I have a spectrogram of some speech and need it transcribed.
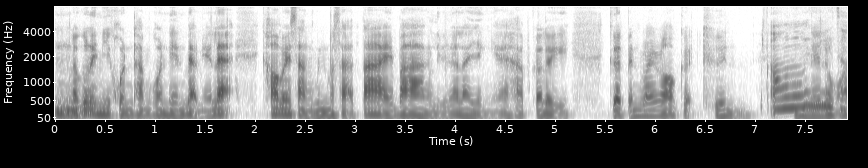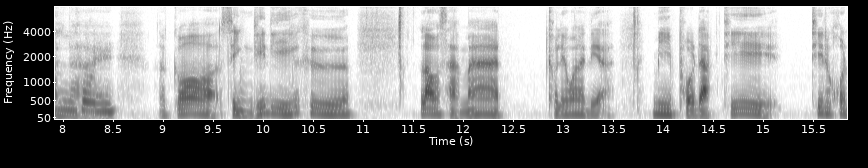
อืมเราก็เลยมีคนทำคอนเทนต์แบบนี้แหละ เข้าไปสั่งเป็นภาษาใต้บ้างหรืออะไรอย่างเงี้ยครับ ก็เลยเกิดเป็นไวรัลเกิดขึ้นอ๋อในโลกออนไลดีจังคุณน์แล้วก็สิ่งที่ดีก็คือ เราสามารถเขาเรียกว่าอะไรเดียมี Product ที่ที่ทุกคน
